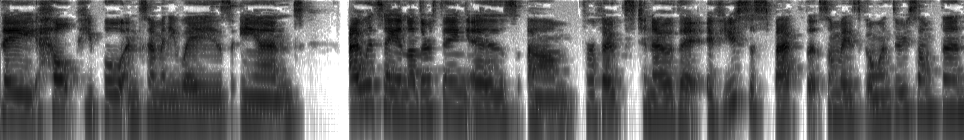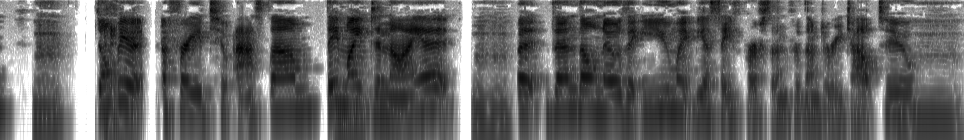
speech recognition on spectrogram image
they help people in so many ways, and I would say another thing is um, for folks to know that if you suspect that somebody's going through something, Mhm. don't be afraid to ask them. They Mhm. might deny it, Mhm. but then they'll know that you might be a safe person for them to reach out to, Mm.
